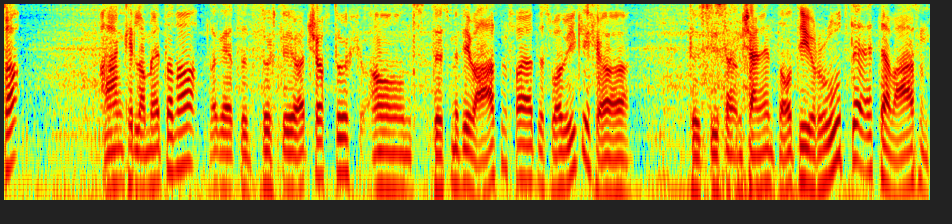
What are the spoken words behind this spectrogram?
So, einen Kilometer noch, da geht es jetzt durch die Ortschaft durch und das mit den Vasenfeuer, das war wirklich, äh, das ist anscheinend da die Route der Vasen.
